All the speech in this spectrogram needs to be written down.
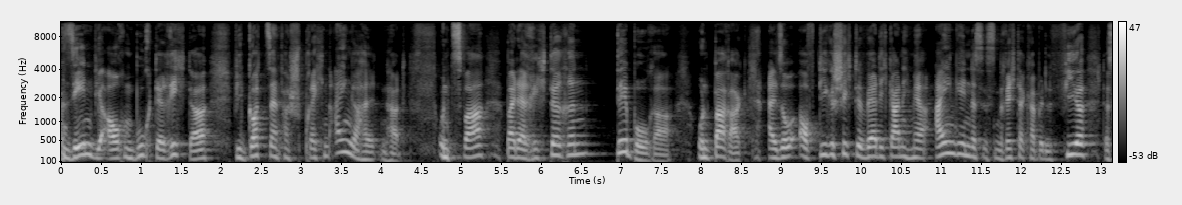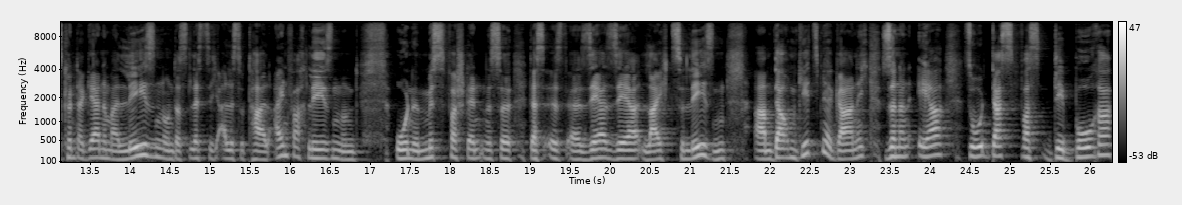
sehen wir auch im Buch der Richter, wie Gott sein Versprechen eingehalten hat. Und zwar bei der Richterin Deborah und Barak. Also auf die Geschichte werde ich gar nicht mehr eingehen. Das ist in Richter Kapitel 4. Das könnt ihr gerne mal lesen und das lässt sich alles total einfach lesen und ohne Missverständnisse. Das ist äh, sehr, sehr leicht zu lesen. Ähm, darum geht es mir gar nicht, sondern eher so das, was Deborah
